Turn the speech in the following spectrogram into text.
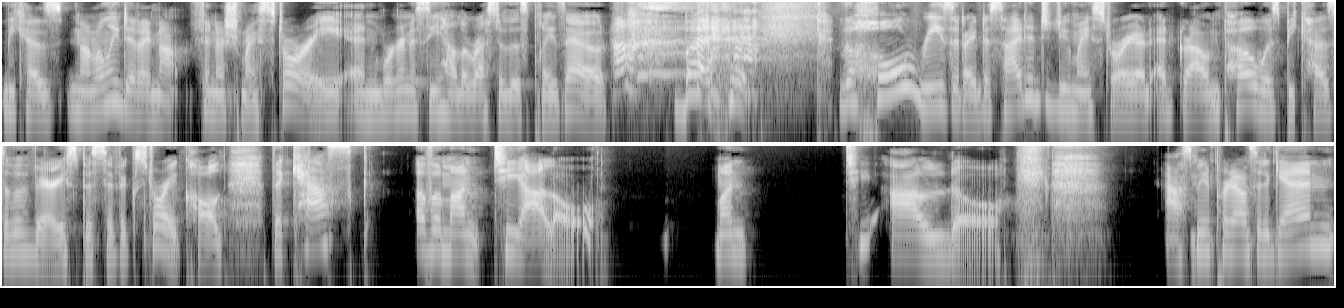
because not only did I not finish my story, and we're going to see how the rest of this plays out, but the whole reason I decided to do my story on Edgar Allan Poe was because of a very specific story called The Cask of Amontillado. Montialdo. Ask me to pronounce it again.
